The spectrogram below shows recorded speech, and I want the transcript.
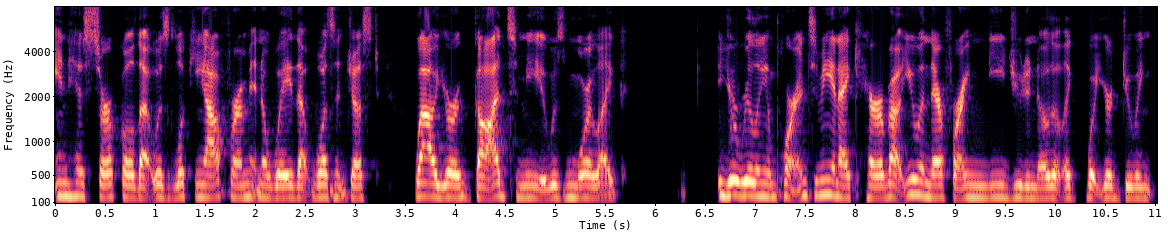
in his circle that was looking out for him in a way that wasn't just, wow, you're a god to me. It was more like, you're really important to me and I care about you. And therefore, I need you to know that, like, what you're doing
